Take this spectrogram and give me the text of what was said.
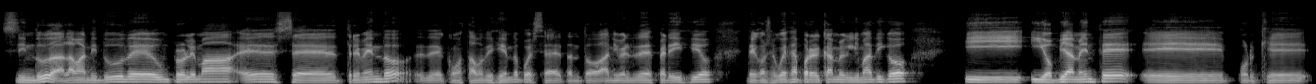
Sin duda, la magnitud de un problema es eh, tremendo, como estamos diciendo, pues eh, tanto a nivel de desperdicio, de consecuencias por el cambio climático y, obviamente eh, porque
